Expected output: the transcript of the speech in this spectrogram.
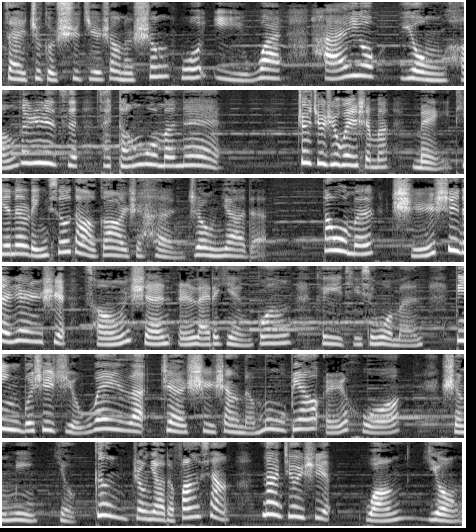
在这个世界上的生活以外，还有永恒的日子在等我们呢。这就是为什么每天的灵修祷告是很重要的。当我们持续的认识从神而来的眼光，可以提醒我们，并不是只为了这世上的目标而活。生命有更重要的方向，那就是往永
